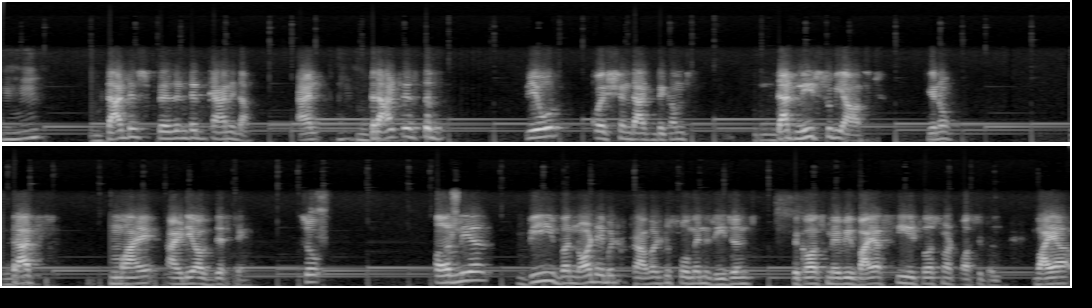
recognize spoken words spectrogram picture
Mm-hmm. That is present in Canada. And that is the pure question that becomes, that needs to be asked. You know, that's my idea of this thing. So earlier, we were not able to travel to so many regions because maybe via sea it was not possible. Via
